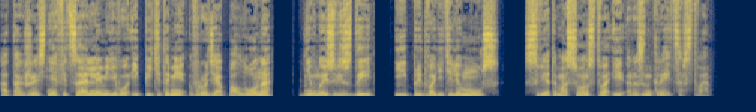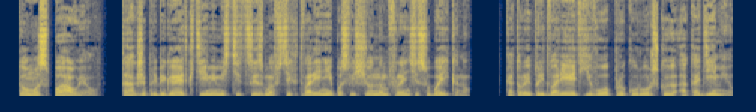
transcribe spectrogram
а также с неофициальными его эпитетами вроде Аполлона, Дневной звезды и предводителя Мус, светомасонства и розенкрейцерства. Томас Пауэлл также прибегает к теме мистицизма в стихотворении, посвященном Фрэнсису Бэйкону, который предваряет его прокурорскую академию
